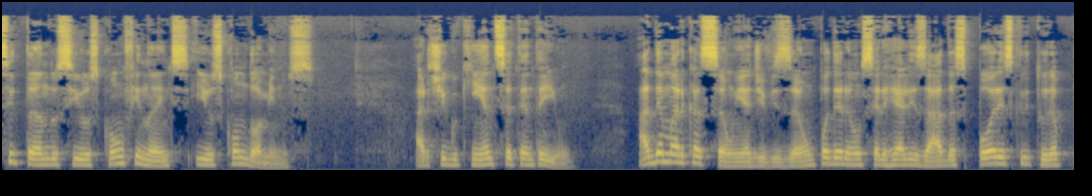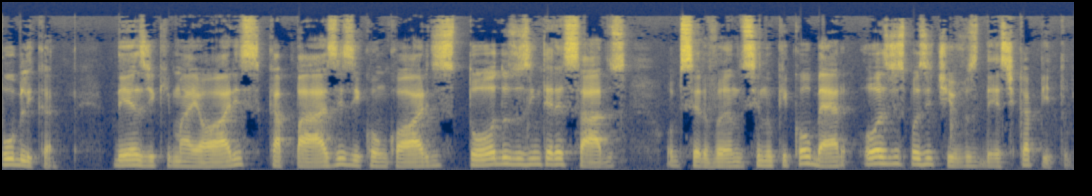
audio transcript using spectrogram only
citando-se os confinantes e os condôminos. Artigo 571. A demarcação e a divisão poderão ser realizadas por escritura pública, desde que maiores, capazes e concordes todos os interessados, observando-se no que couber os dispositivos deste capítulo.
